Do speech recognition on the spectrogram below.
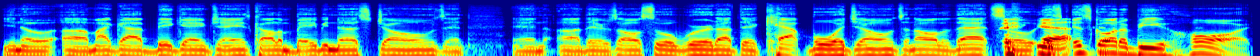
You know, uh, my guy Big Game James call him Baby Nuts Jones, and and uh, there's also a word out there, Cap Boy Jones, and all of that. So yeah. it's, it's going to be hard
